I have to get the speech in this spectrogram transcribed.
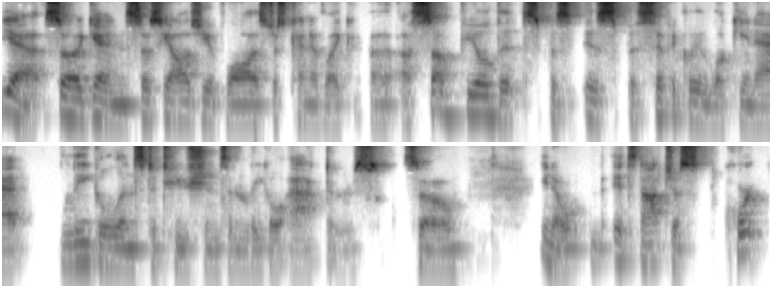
Yeah. So again, sociology of law is just kind of like a, a subfield that spe- is specifically looking at legal institutions and legal actors. So, you know, it's not just court,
